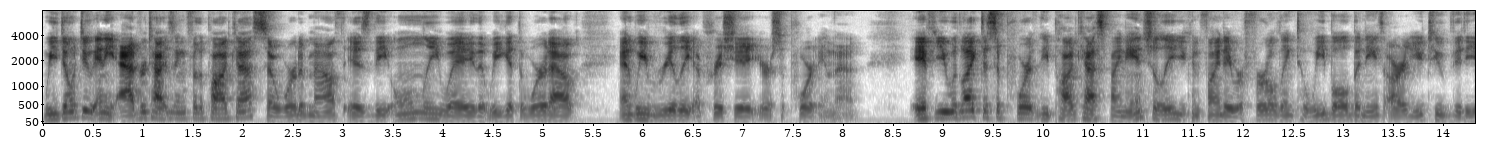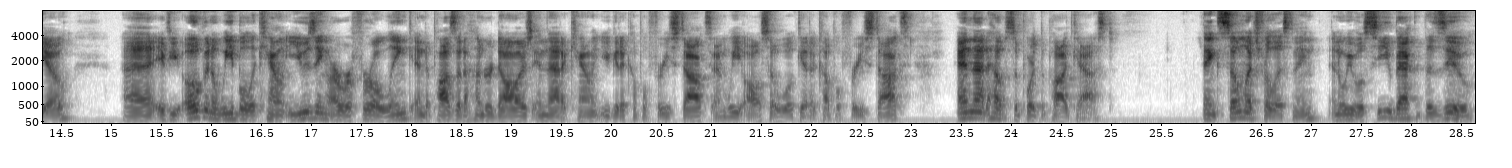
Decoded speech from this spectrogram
We don't do any advertising for the podcast, so word of mouth is the only way that we get the word out, and we really appreciate your support in that. If you would like to support the podcast financially, you can find a referral link to Webull beneath our YouTube video. Uh, if you open a Webull account using our referral link and deposit $100 in that account, you get a couple free stocks, and we also will get a couple free stocks, and that helps support the podcast. Thanks so much for listening, and we will see you back at the zoo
